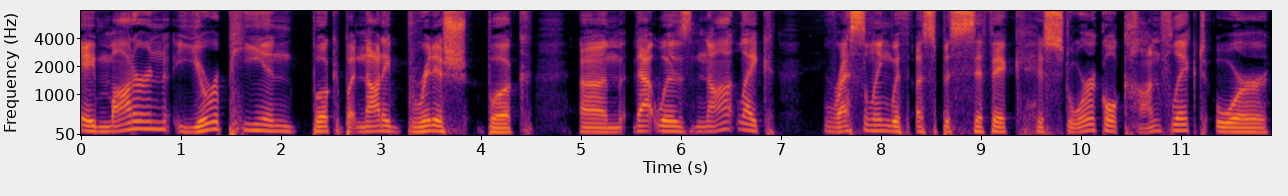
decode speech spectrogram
a modern European book, but not a British book. Um, that was not like wrestling with a specific historical conflict or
